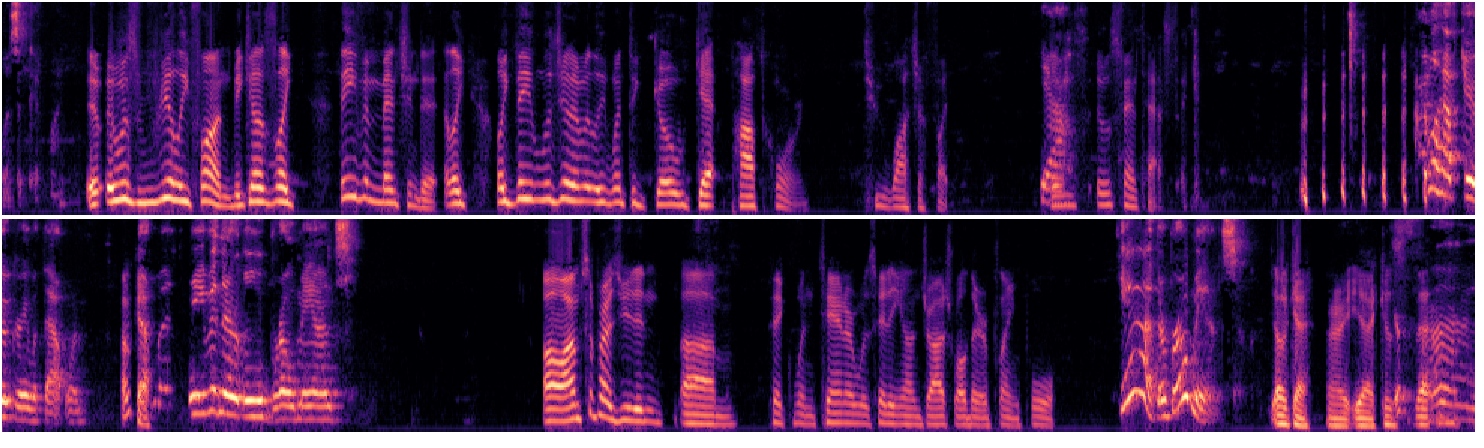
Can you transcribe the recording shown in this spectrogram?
was a good one. It, it was really fun because like they even mentioned it. Like like they legitimately went to go get popcorn to watch a fight. It Yeah, was, it was fantastic. I will have to agree with that one. Okay. That was even their little bromance. Oh, I'm surprised you didn't um, pick when Tanner was hitting on Josh while they were playing pool. Yeah, their bromance. Okay, all right, yeah, because that fine.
